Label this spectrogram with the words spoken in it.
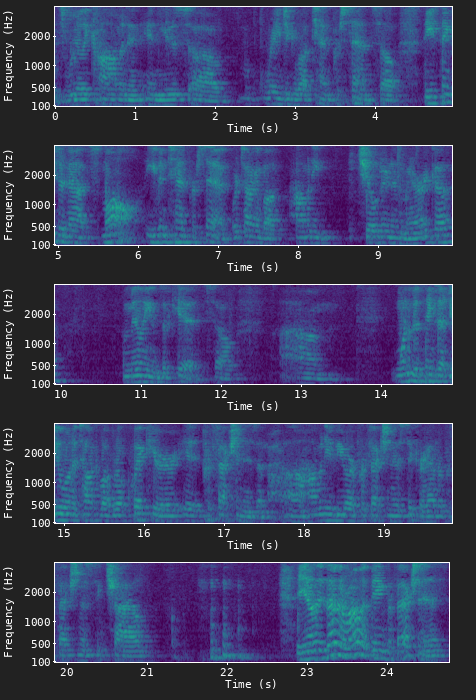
It's really common in, in use, uh, ranging about 10%. So these things are not small, even 10%. We're talking about how many children in America? Millions of kids. So um, one of the things I do want to talk about real quick here is perfectionism. Uh, how many of you are perfectionistic or have a perfectionistic child? You know, there's nothing wrong with being perfectionist.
